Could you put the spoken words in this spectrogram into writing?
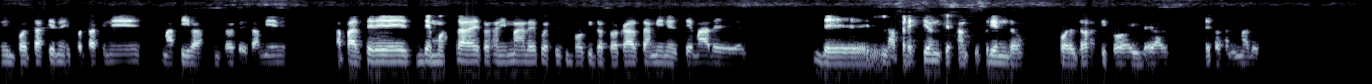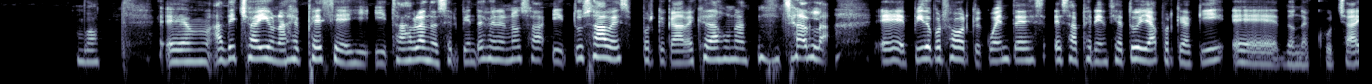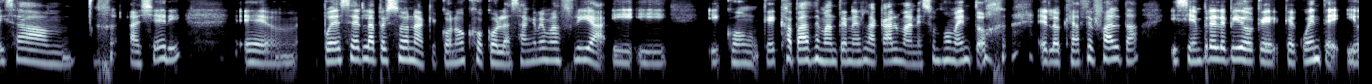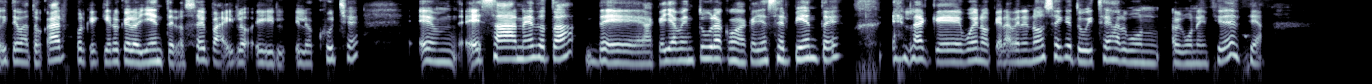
importaciones, exportaciones masivas. Entonces también, aparte de demostrar estos animales, pues es un poquito tocar también el tema de la presión que están sufriendo por el tráfico ilegal de estos animales. Em, has dicho ahí unas especies y, estás hablando de serpientes venenosas y tú sabes, porque cada vez que das una charla, eh, pido por favor que cuentes esa experiencia tuya, porque aquí eh, donde escucháis a, a Sherry, em, puede ser la persona que conozco con la sangre más fría y, y con que es capaz de mantener la calma en esos momentos en los que hace falta y siempre le pido que, cuente y hoy te va a tocar porque quiero que el oyente lo sepa y lo, y, lo escuche em, esa anécdota de aquella aventura con aquella serpiente en la que bueno que era venenosa y que tuviste algún alguna incidencia.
